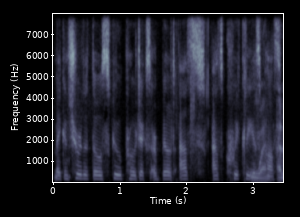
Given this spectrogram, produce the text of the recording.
making sure that those school projects are built as as quickly as possible.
